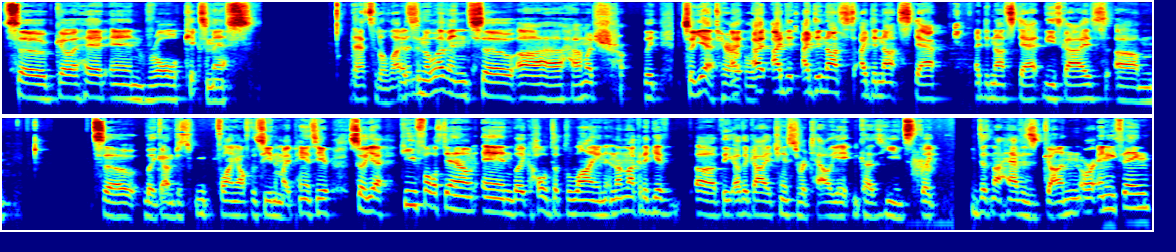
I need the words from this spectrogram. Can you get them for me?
So go ahead and roll kick some ass. That's an eleven. That's an eleven. So uh, how much? Like so, yeah. I, Terrible. I, I did. I did not. I did not stat. I did not stat these guys. Um. So like I'm just flying off the seat of my pants here. So yeah, he falls down and like holds up the line, and I'm not going to give uh, the other guy a chance to retaliate because he's like he does not have his gun or anything.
